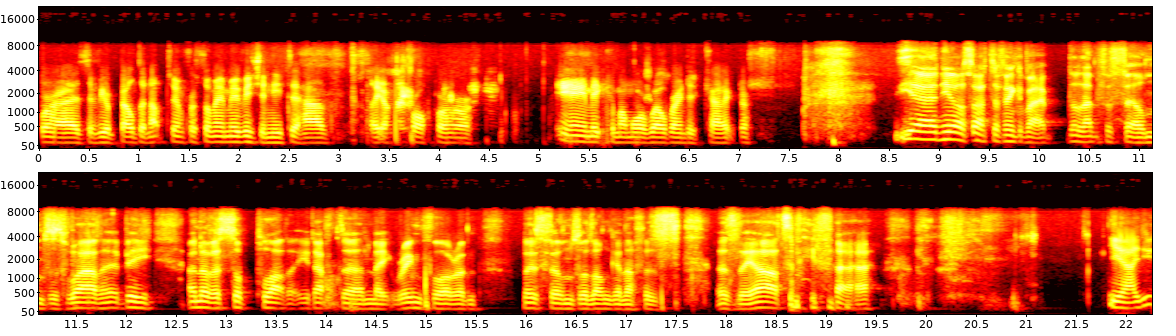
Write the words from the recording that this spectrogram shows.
Whereas if you're building up to him for so many movies, you need to have like a proper, you make him a more well-rounded character. Yeah, and you also have to think about the length of films as well, and it'd be another subplot that you'd have to make room for, and those films were long enough as as they are. To be fair, Yeah, I, to,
